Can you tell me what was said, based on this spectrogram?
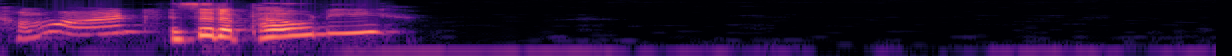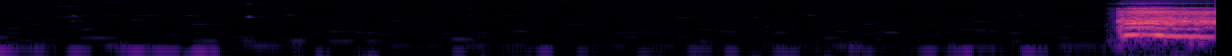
Come on. Is it a pony?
